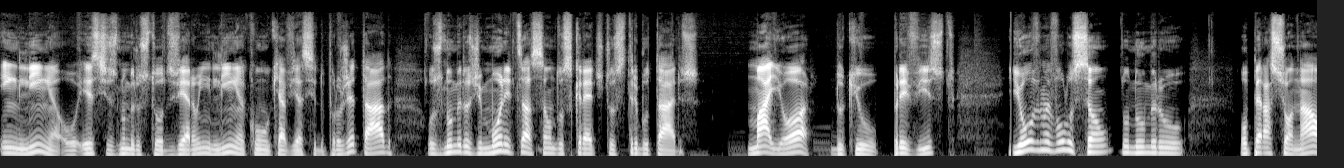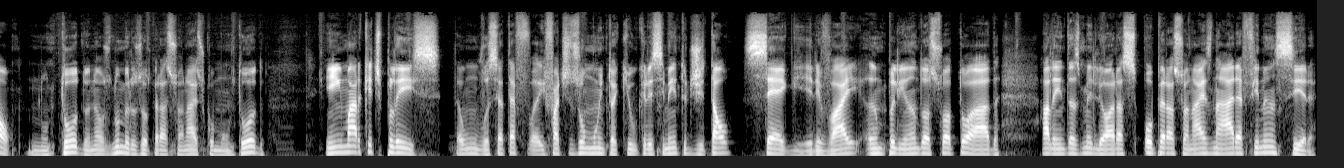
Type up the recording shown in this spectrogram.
em linha, ou estes números todos vieram em linha com o que havia sido projetado. Os números de monetização dos créditos tributários maior do que o previsto. E houve uma evolução no número operacional, no todo, né? Os números operacionais como um todo, em marketplace. Então você até fa- enfatizou muito aqui, o crescimento digital segue, ele vai ampliando a sua toada, além das melhoras operacionais na área financeira.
